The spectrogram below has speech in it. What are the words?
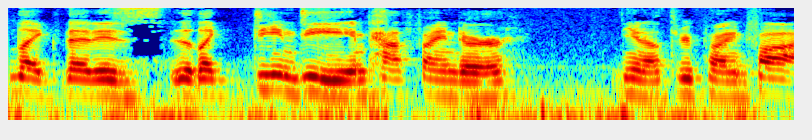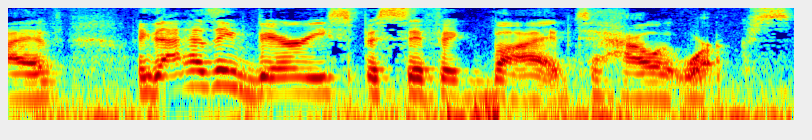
like that is like D and D and Pathfinder, you know, three point five, like that has a very specific vibe to how it works,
